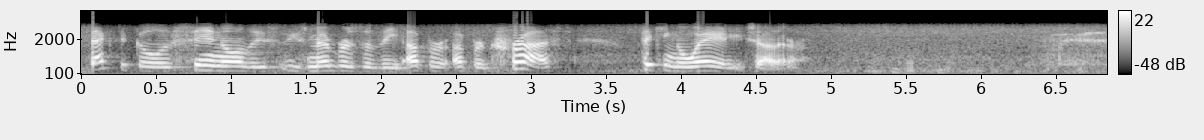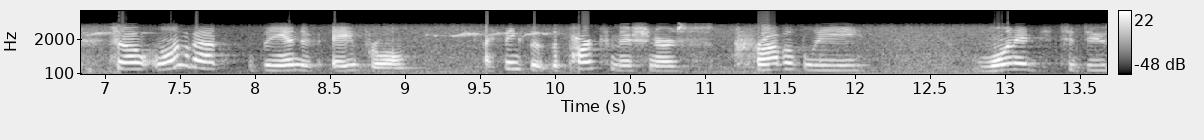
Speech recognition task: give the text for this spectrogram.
spectacle of seeing all these, these members of the upper, upper crust picking away at each other. So, along about the end of April, I think that the park commissioners probably wanted to do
